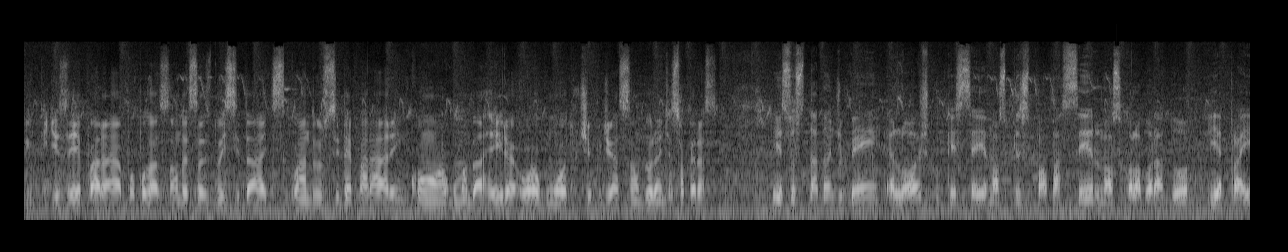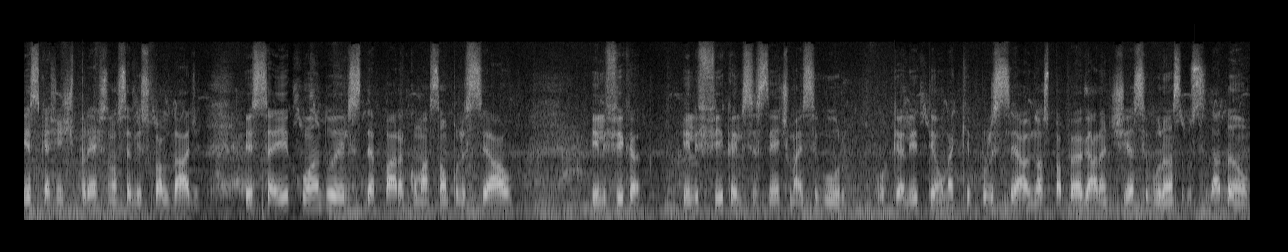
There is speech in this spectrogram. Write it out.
E o que dizer para a população dessas duas cidades quando se depararem com alguma barreira ou algum outro tipo de ação durante essa operação? Isso, o cidadão de bem, é lógico que esse aí é nosso principal parceiro, nosso colaborador, e é para esse que a gente presta nosso serviço de qualidade. Esse aí, quando ele se depara com uma ação policial, ele fica, ele fica, ele se sente mais seguro, porque ali tem uma equipe policial. Nosso papel é garantir a segurança do cidadão,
